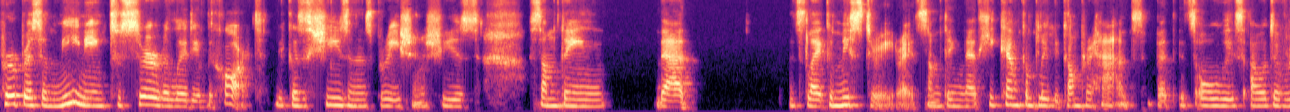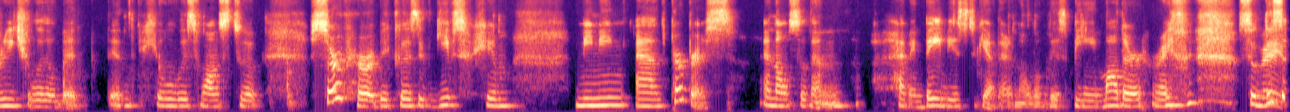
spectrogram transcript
purpose and meaning to serve a lady of the heart because she's an inspiration. She is something that it's like a mystery right? Something that he can't completely comprehend but it's always out of reach a little bit. And he always wants to serve her because it gives him meaning and purpose and also then having babies together and all of this being mother right? So right. this is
